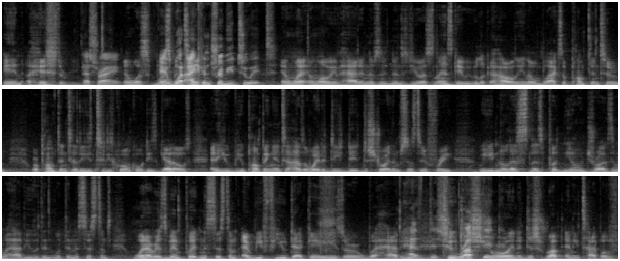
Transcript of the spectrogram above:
in a history. That's right. And what's what's and what I contribute to it. and what and what we've had in this, in this U.S. landscape, we look at how you know blacks are pumped into, we're pumped into these to these quote unquote these ghettos, and you you pumping into how's a way to de- de- destroy them since they're free. We you know let's let's put you know drugs and what have you within within the systems. Whatever has been put in the system every few decades or what have you Has to destroy and to disrupt any type of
